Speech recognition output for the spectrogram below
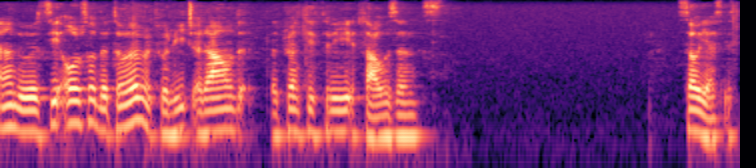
and we will see also the term it will reach around 23,000 so yes it's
